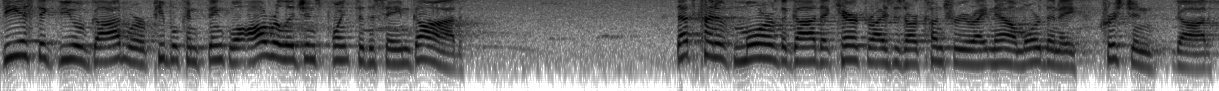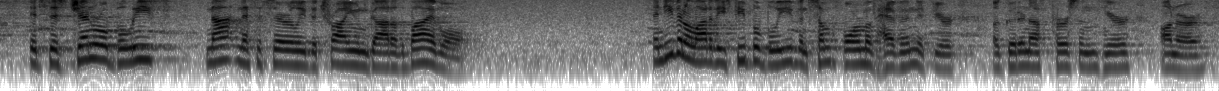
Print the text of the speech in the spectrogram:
deistic view of God where people can think, well, all religions point to the same God. That's kind of more of the God that characterizes our country right now, more than a Christian God. It's this general belief, not necessarily the triune God of the Bible. And even a lot of these people believe in some form of heaven if you're a good enough person here on earth.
